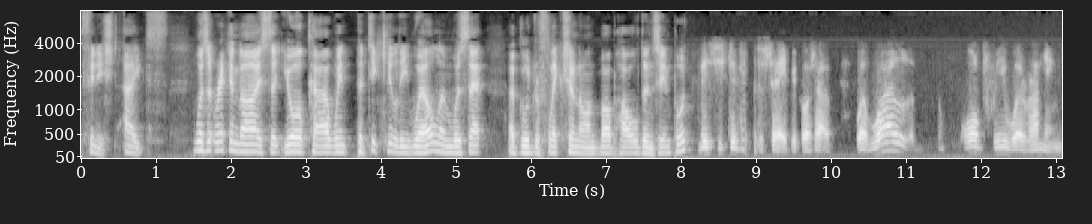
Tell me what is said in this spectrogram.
finished eighth. Was it recognised that your car went particularly well, and was that a good reflection on Bob Holden's input? This is difficult to say because, uh, well, while all three were running,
